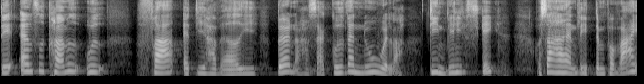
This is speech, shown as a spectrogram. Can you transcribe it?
Det er altid kommet ud fra, at de har været i bøn og har sagt, Gud, hvad nu? Eller din vilje ske. Og så har han ledt dem på vej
